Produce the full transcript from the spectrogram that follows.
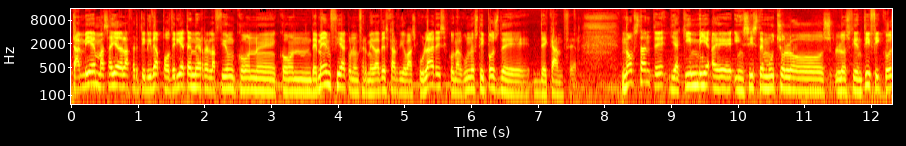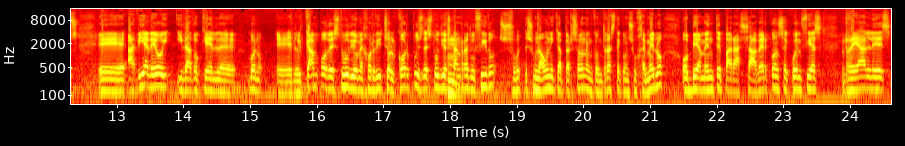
También, más allá de la fertilidad, podría tener relación con, eh, con demencia, con enfermedades cardiovasculares y con algunos tipos de, de cáncer. No obstante, y aquí eh, insisten mucho los, los científicos, eh, a día de hoy, y dado que el, bueno, el campo de estudio, mejor dicho, el corpus de estudio es tan mm. reducido, es una única persona en contraste con su gemelo, obviamente para saber consecuencias reales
